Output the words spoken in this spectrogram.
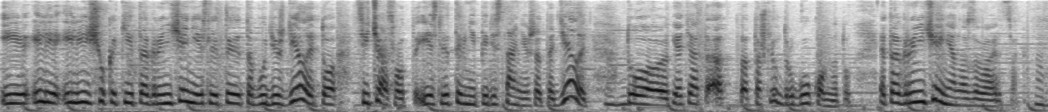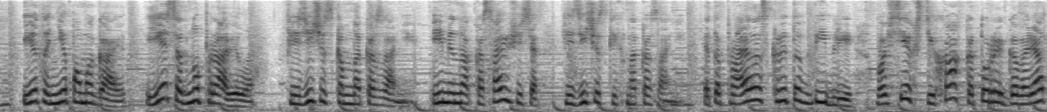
И, или, или еще какие-то ограничения, если ты это будешь делать, то сейчас вот, если ты не перестанешь это делать, то я тебя от- от- отошлю в другую комнату. Это ограничение называется. И это не помогает. Есть одно правило физическом наказании, именно касающееся физических наказаний. Это правило скрыто в Библии, во всех стихах, которые говорят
